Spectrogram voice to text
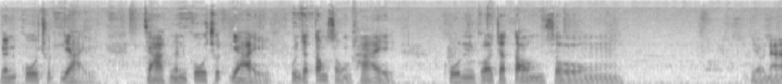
เงินกู้ชุดใหญ่ จากเงินกู้ชุดใหญ่ คุณจะต้องส่งใคร คุณก็จะต้องส่ง เดี๋ยวนะ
